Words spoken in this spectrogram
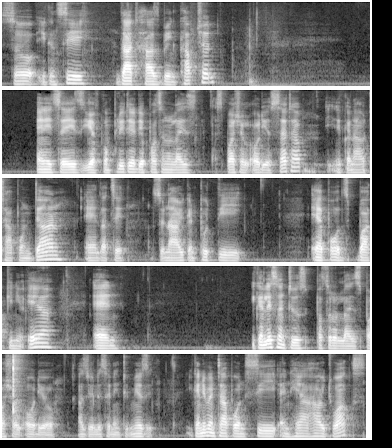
So you can see that has been captured. And it says you have completed your personalized spatial audio setup. You can now tap on done and that's it. So now you can put the AirPods back in your ear and you can listen to personalized spatial audio as you're listening to music. You can even tap on see and hear how it works.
